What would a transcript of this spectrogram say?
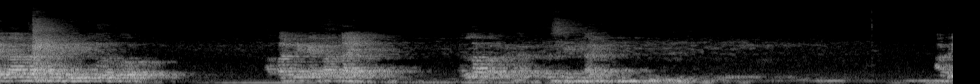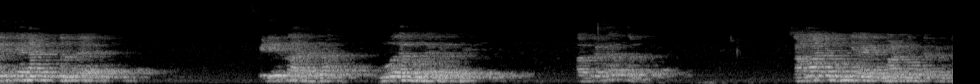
ಐದಾರು ವರ್ಷಗಳ ಹಿಂದಿನವರೆಗೂ ಆ ಪತ್ರಿಕೆ ಬರ್ತಾ ಇದೆ ಎಲ್ಲ ಪತ್ರಕರ್ತರು ಸಿಗ್ತಾ ಇದೆ ಅದರಿಂದ ಏನಾಗುತ್ತಂದ್ರೆ ಇಡೀ ರಾಜ್ಯದ ಮೂಲೆ ಮೂಲೆಗಳಲ್ಲಿ ಪತ್ರಕರ್ತರು ಸಮಾಜಮುಖಿಯಾಗಿ ಮಾಡತಕ್ಕಂಥ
